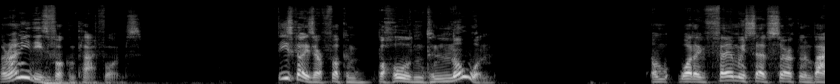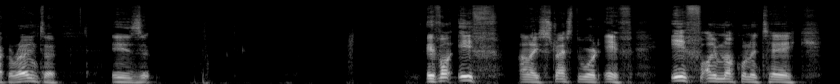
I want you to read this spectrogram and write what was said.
or any of these fucking platforms. These guys are fucking beholden to no one. And what I've found myself circling back around to is if I, if and I stress the word if if I'm not going to take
